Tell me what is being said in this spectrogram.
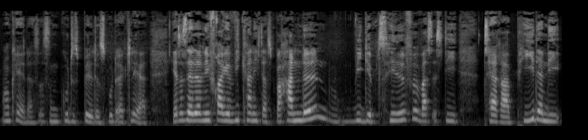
Okay, das ist ein gutes Bild, ist gut erklärt. Jetzt ist ja dann die Frage, wie kann ich das behandeln? Wie gibt's Hilfe? Was ist die Therapie? Denn die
